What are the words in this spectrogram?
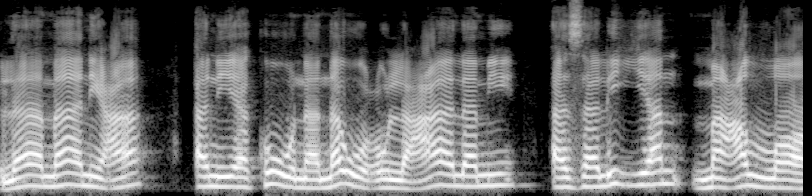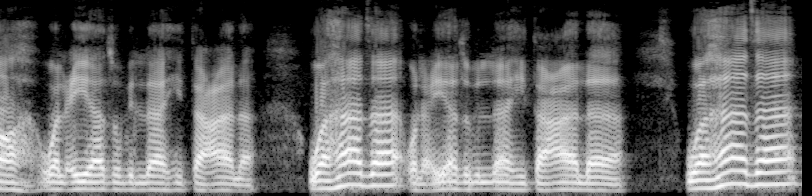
لا مانع أن يكون نوع العالم ازليا مع الله والعياذ بالله تعالى. وهذا والعياذ بالله تعالى. وهذا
